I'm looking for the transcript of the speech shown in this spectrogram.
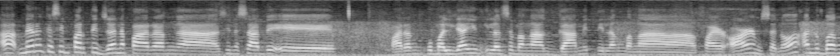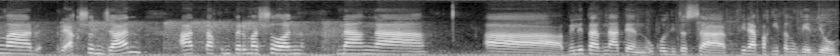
Ah, meron kasing parte dyan na parang ah, sinasabi eh, parang pumalya yung ilan sa mga gamit nilang mga firearms. Ano, ano bang ah, reaksyon dyan? at uh, kumpirmasyon ng ah, ah, militar natin ukol dito sa pinapakitang video.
